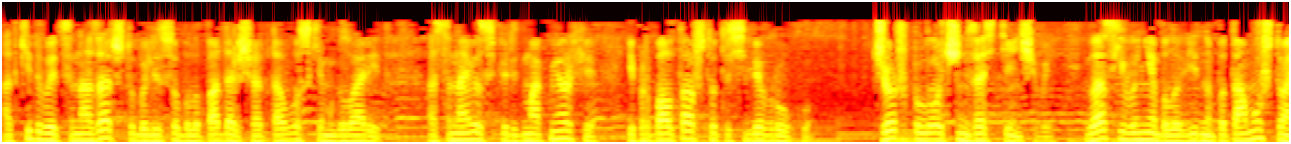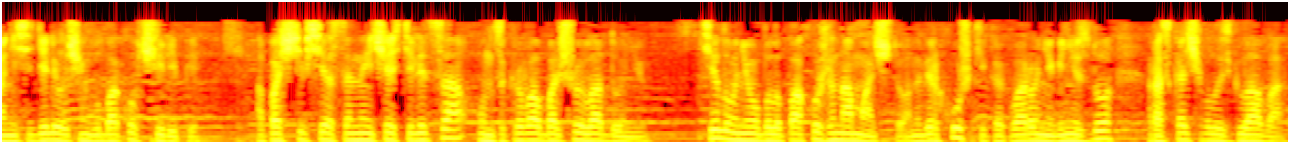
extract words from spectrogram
Откидывается назад, чтобы лицо было подальше от того, с кем говорит. Остановился перед МакМерфи и проболтал что-то себе в руку. Джордж был очень застенчивый. Глаз его не было видно потому, что они сидели очень глубоко в черепе, а почти все остальные части лица он закрывал большой ладонью. Тело у него было похоже на мачту, а на верхушке, как воронье гнездо, раскачивалась голова.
